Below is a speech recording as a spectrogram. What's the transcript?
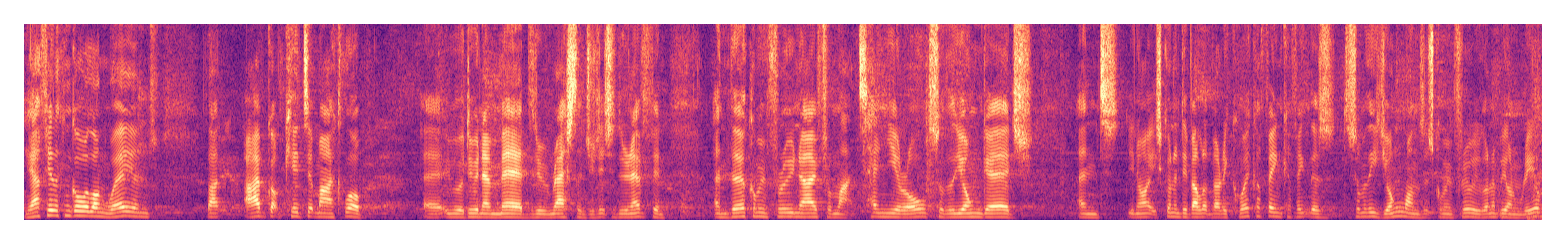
Yeah, I feel it can go a long way. And like, I've got kids at my club uh, who are doing MMA, they're doing wrestling, jiu-jitsu, doing everything, and they're coming through now from like 10 year old, so the young age. And you know, it's going to develop very quick. I think. I think there's some of these young ones that's coming through are going to be unreal.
